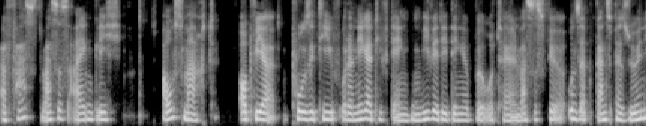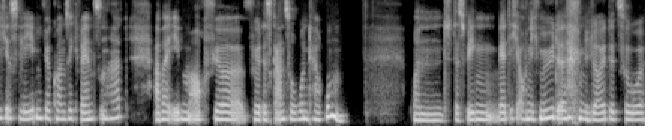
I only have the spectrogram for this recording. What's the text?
erfasst, was es eigentlich ausmacht, ob wir positiv oder negativ denken, wie wir die Dinge beurteilen, was es für unser ganz persönliches Leben für Konsequenzen hat, aber eben auch für, für das Ganze rundherum. Und deswegen werde ich auch nicht müde, die Leute zu,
